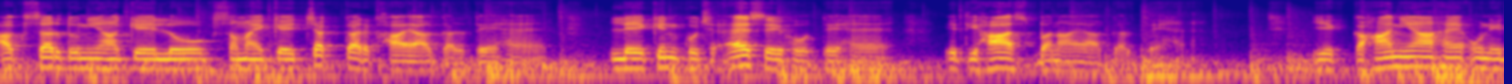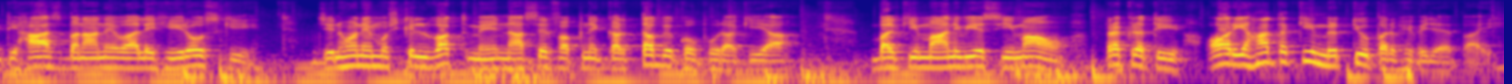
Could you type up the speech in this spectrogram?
अक्सर दुनिया के लोग समय के चक्कर खाया करते हैं, लेकिन कुछ ऐसे होते हैं, इतिहास बनाया करते हैं। ये कहानियाँ हैं उन इतिहास बनाने वाले हीरोज़ की, जिन्होंने मुश्किल वक्त में न सिर्फ़ अपने कर्तव्य को पूरा किया, बल्कि मानवीय सीमाओं, प्रकृति और यहाँ तक कि मृत्यु पर भी विजय पाई।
